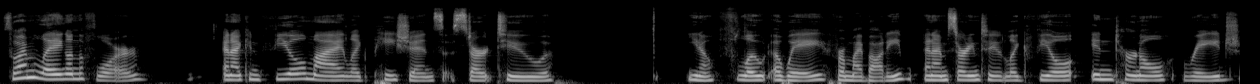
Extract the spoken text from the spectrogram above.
So I'm laying on the floor and I can feel my like patience start to you know, float away from my body and I'm starting to like feel internal rage,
